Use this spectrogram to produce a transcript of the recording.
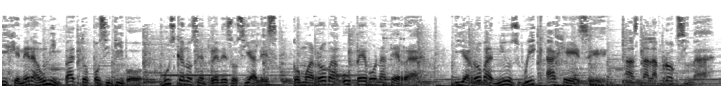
y genera un impacto positivo. Búscanos en redes sociales como arroba UP Bonaterra y arroba Newsweek AGS. Hasta la próxima.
